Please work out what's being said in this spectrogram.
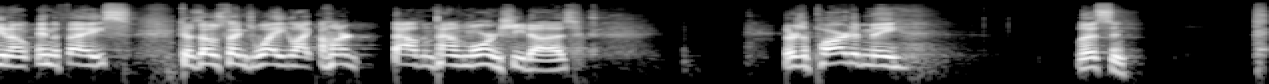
you know, in the face because those things weigh like 100,000 pounds more than she does. There's a part of me, listen,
